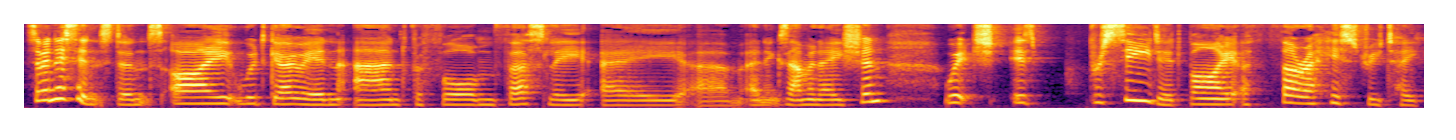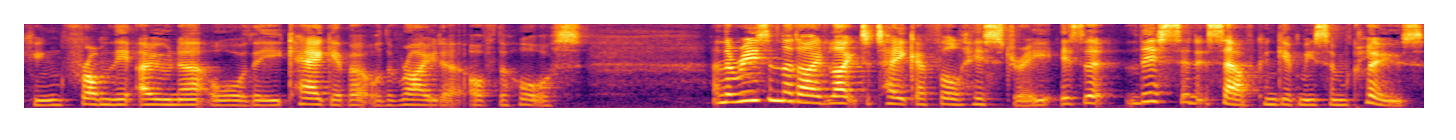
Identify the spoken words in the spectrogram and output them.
So, in this instance, I would go in and perform firstly a, um, an examination, which is preceded by a thorough history taking from the owner or the caregiver or the rider of the horse. And the reason that I'd like to take a full history is that this in itself can give me some clues.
